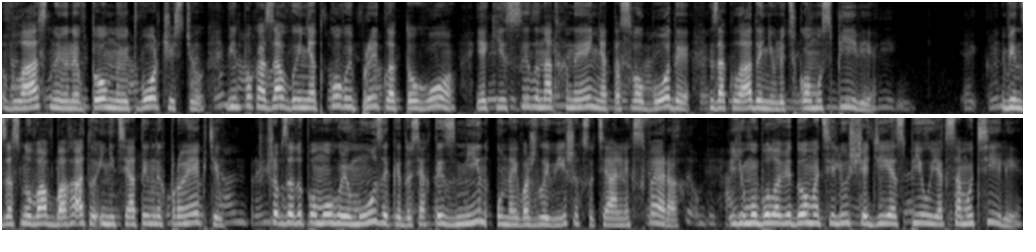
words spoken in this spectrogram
Власною невтомною творчістю він показав винятковий приклад того, які сили натхнення та свободи закладені в людському співі. Він заснував багато ініціативних проєктів, щоб за допомогою музики досягти змін у найважливіших соціальних сферах. Йому була відома цілюща дія співу як самоцілі,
